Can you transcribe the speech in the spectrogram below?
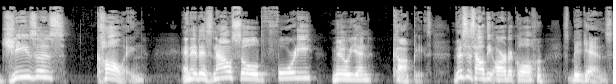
Jesus Calling. And it has now sold 40 million copies. This is how the article begins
